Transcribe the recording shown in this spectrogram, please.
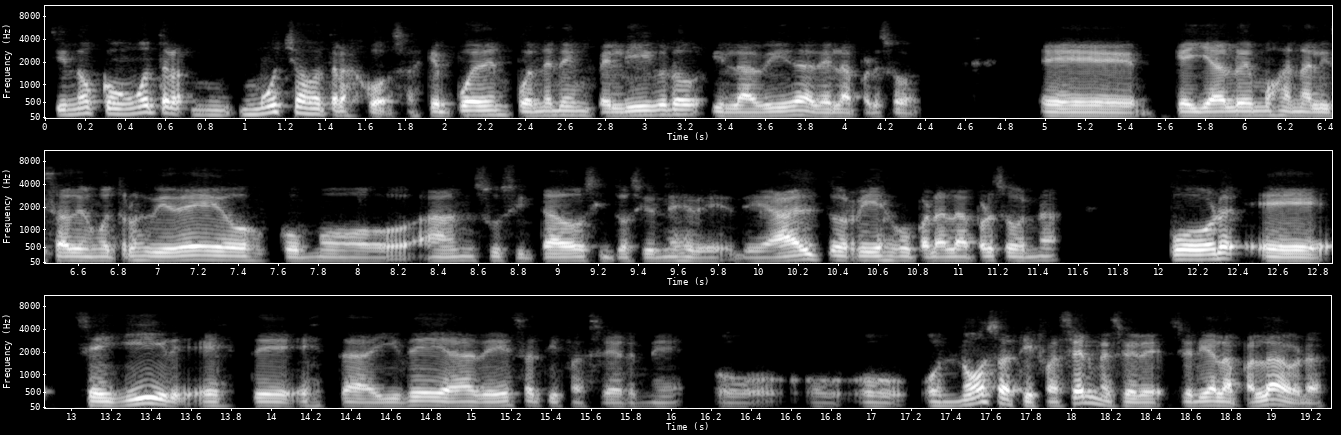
sino con otra, muchas otras cosas que pueden poner en peligro y la vida de la persona. que ya lo hemos analizado en otros videos, como han suscitado situaciones de, de alto riesgo para la persona, por eh, seguir este, esta idea de satisfacerme o, no satisfacerme sería la palabra.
